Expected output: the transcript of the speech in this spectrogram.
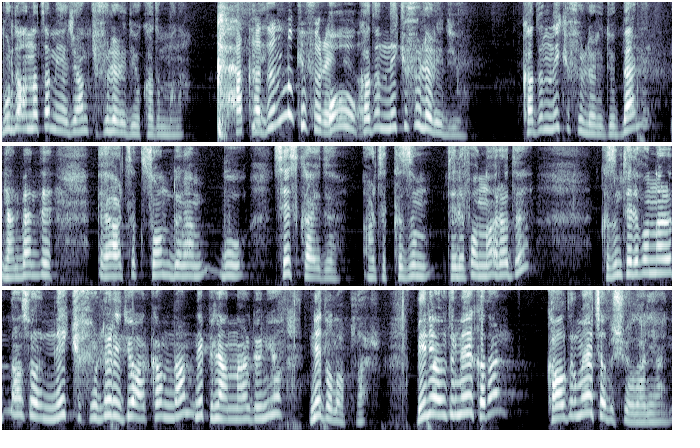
Burada anlatamayacağım küfürler ediyor kadın bana. Ha kadın mı küfür ediyor? Oo kadın ne küfürler ediyor. Kadın ne küfürler ediyor. Ben yani ben de e, artık son dönem bu ses kaydı artık kızım telefonla aradı. Kızım telefonla aradıktan sonra ne küfürler ediyor arkamdan ne planlar dönüyor ne dolaplar. Beni öldürmeye kadar kaldırmaya çalışıyorlar yani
